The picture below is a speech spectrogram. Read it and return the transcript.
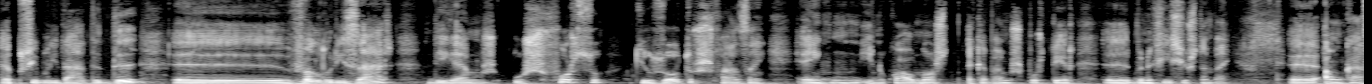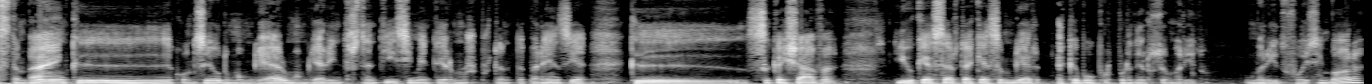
a possibilidade de eh, valorizar, digamos, o esforço que os outros fazem em- e no qual nós acabamos por ter eh, benefícios também. Eh, há um caso também que aconteceu de uma mulher, uma mulher interessantíssima em termos, portanto, de aparência, que se queixava e o que é certo é que essa mulher acabou por perder o seu marido. O marido foi-se embora,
